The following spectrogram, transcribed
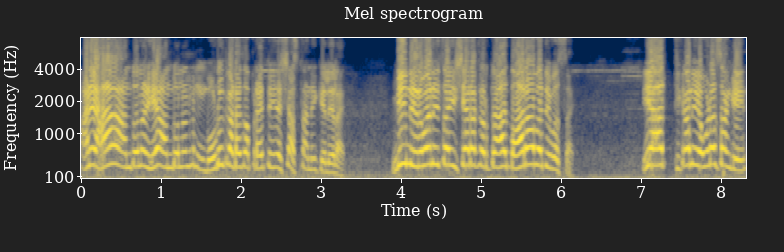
आणि हा आंदोलन हे आंदोलन मोडून काढायचा प्रयत्न या शासनाने केलेला आहे. मी निर्वाणीचा इशारा करतो आज बारावा दिवस आहे. या ठिकाणी एवढं सांगेन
